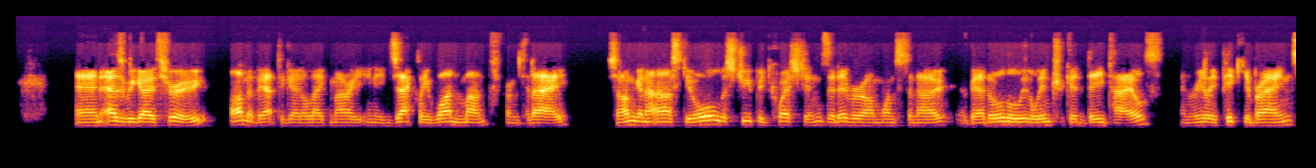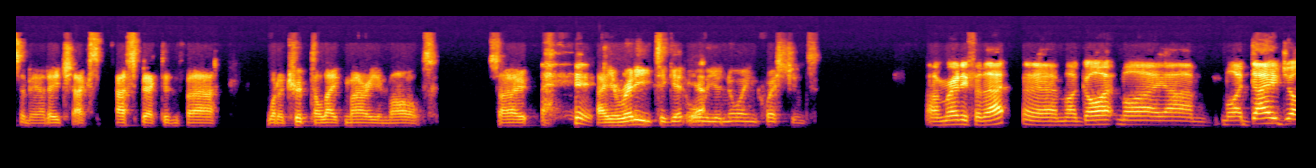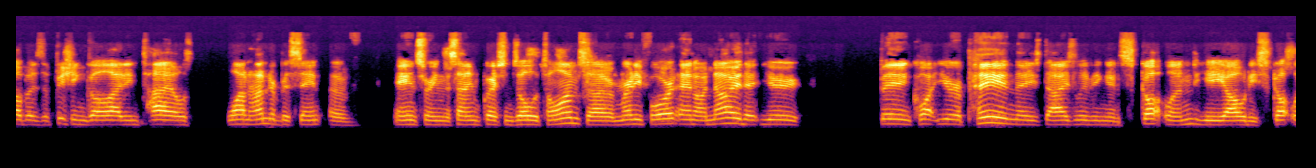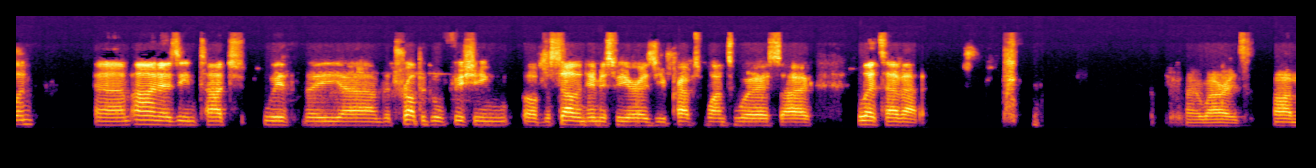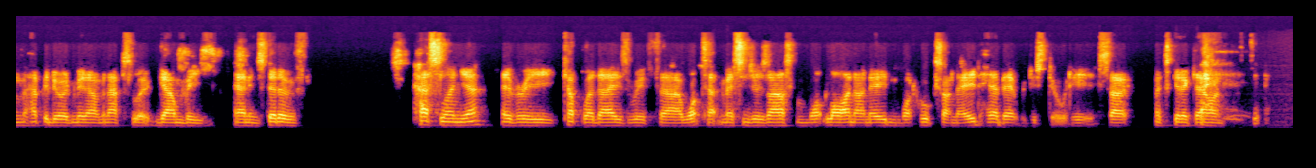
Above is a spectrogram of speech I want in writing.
And as we go through, I'm about to go to Lake Murray in exactly one month from today. So I'm going to ask you all the stupid questions that everyone wants to know about all the little intricate details and really pick your brains about each aspect of uh, what a trip to Lake Murray involves. So, are you ready to get all the annoying questions? I'm ready for that. Uh, my guy, my um, my day job as a fishing guide entails 100% of answering the same questions all the time. So I'm ready for it, and I know that you, being quite European these days, living in Scotland, ye oldie Scotland, um, aren't as in touch with the uh, the tropical fishing of the southern hemisphere as you perhaps once were. So let's have at it. no worries. I'm happy to admit I'm an absolute Gumby, and instead of hassling you every couple of days with uh, WhatsApp messages asking what line I need and what hooks I need, how about we just do it here? So let's get it going.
